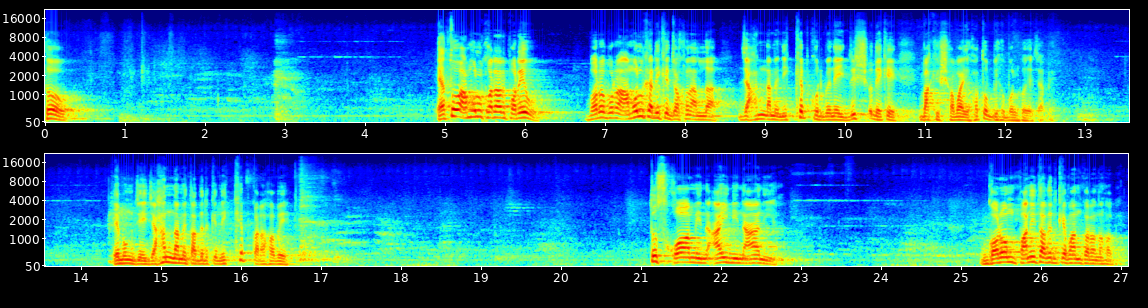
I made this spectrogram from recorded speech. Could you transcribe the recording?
তো এত আমল করার পরেও বড় বড় আমলকারীকে যখন আল্লাহ জাহান নামে নিক্ষেপ করবেন, এই দৃশ্য দেখে বাকি সবাই হতবিহবল হয়ে যাবে। এবং যে জাহান নামে তাদেরকে নিক্ষেপ করা হবে তুসমিন আইনিন আনিয়া গরম পানি তাদেরকে পান করানো হবে।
